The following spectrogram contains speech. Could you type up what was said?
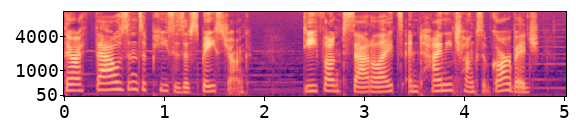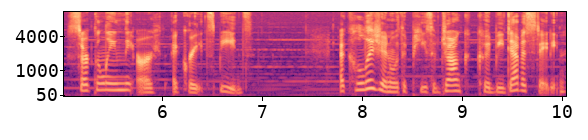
There are thousands of pieces of space junk, defunct satellites, and tiny chunks of garbage circling the Earth at great speeds. A collision with a piece of junk could be devastating,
